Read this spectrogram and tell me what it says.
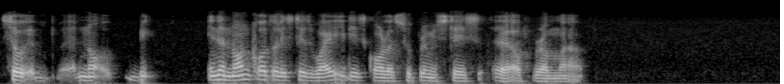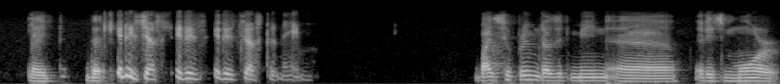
so, uh, no, be, in the non-causal stage, why it is called a supreme stage uh, of Brahma? Like the. It is just. It is. It is just a name. By supreme, does it mean uh, it is more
